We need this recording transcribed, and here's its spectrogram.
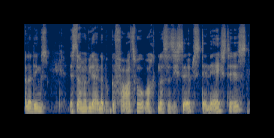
Allerdings ist da mal wieder eine Gefahr zu beobachten, dass er sich selbst der Nächste ist,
